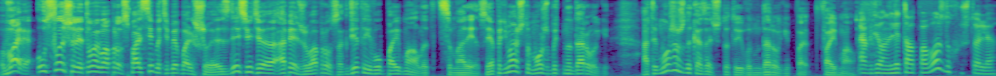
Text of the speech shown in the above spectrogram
Валя, услышали твой вопрос. Спасибо тебе большое. Здесь ведь, э, опять же, вопрос, а где ты его поймал, этот саморез? Я понимаю, что может быть на дороге. А ты можешь доказать, что ты его на дороге поймал? А где он, летал по воздуху, что ли?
